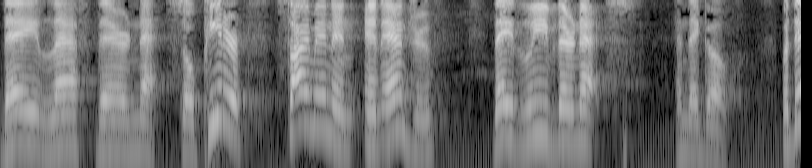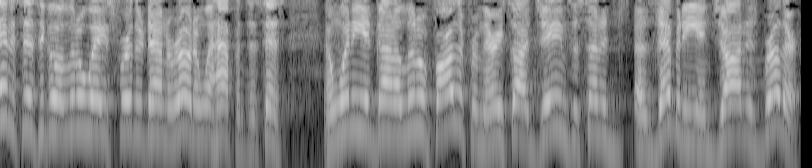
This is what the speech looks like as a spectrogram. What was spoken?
They left their nets. So Peter, Simon, and, and Andrew, they leave their nets and they go. But then it says they go a little ways further down the road, and what happens? It says, And when he had gone a little farther from there, he saw James, the son of Zebedee, and John, his brother,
